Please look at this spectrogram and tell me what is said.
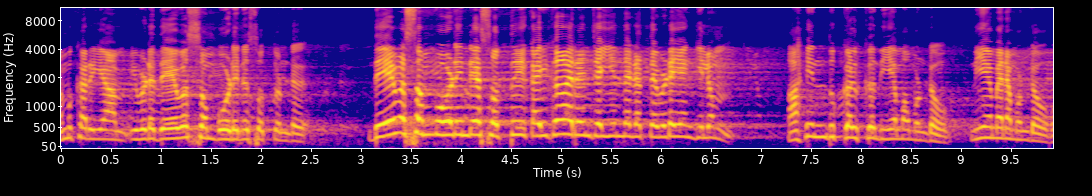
നമുക്കറിയാം ഇവിടെ ദേവസ്വം ബോർഡിന് സ്വത്തുണ്ട്. ദേവസ്വം ബോർഡിന്റെ സ്വത്ത് കൈകാര്യം ചെയ്യുന്നിടത്ത് എവിടെയെങ്കിലും അഹിന്ദുക്കൾക്ക് നിയമമുണ്ടോ? നിയമനമുണ്ടോ?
